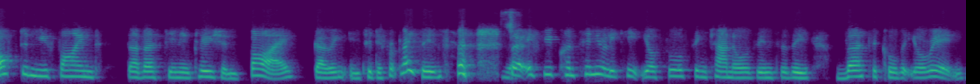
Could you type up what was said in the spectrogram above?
Often you find diversity and inclusion by going into different places. yeah. So if you continually keep your sourcing channels into the vertical that you're in,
